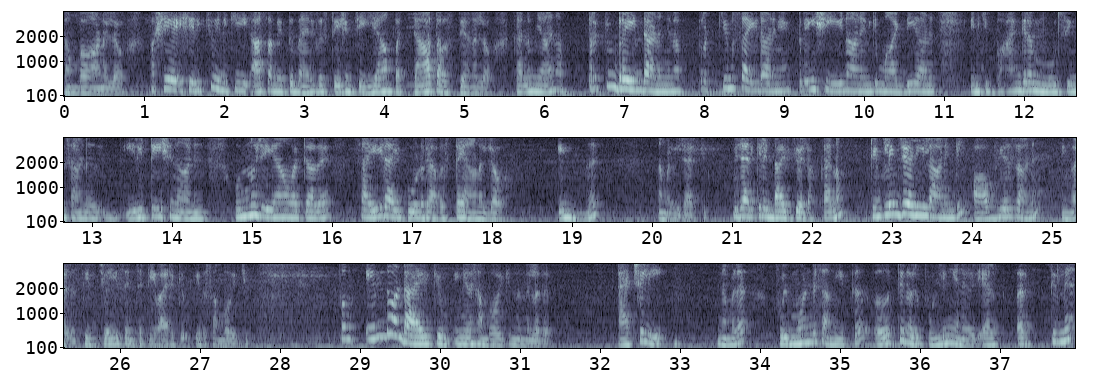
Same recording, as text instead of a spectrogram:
സംഭവമാണല്ലോ പക്ഷേ ശരിക്കും എനിക്ക് ആ സമയത്ത് മാനിഫെസ്റ്റേഷൻ ചെയ്യാൻ പറ്റാത്ത അവസ്ഥയാണല്ലോ. കാരണം ഞാൻ അത്രയ്ക്കും ഡ്രെയിൻഡാണ് ഞാൻ അത്രയ്ക്കും സൈഡാണ് ഞാൻ ഇത്രയും ക്ഷീണാണ് എനിക്ക് മടിയാണ് എനിക്ക് ഭയങ്കര മൂഡ് സിങ്സ് ആണ് ഇറിറ്റേഷനാണ് ഒന്നും ചെയ്യാൻ പറ്റാതെ സൈഡായി പോകുന്ന ഒരു അവസ്ഥയാണല്ലോ എന്ന് നമ്മൾ വിചാരിക്കും. വിചാരിക്കലുണ്ടായിരിക്കുമല്ലോ കാരണം ട്വിൻ ഫ്ലെയിം ജേണിയിലാണെങ്കിൽ ഓബ്വിയസ് ആണ്. നിങ്ങൾ സ്പിരിച്വലി സെൻസിറ്റീവ് ആയിരിക്കും. ഇത് സംഭവിക്കും. അപ്പം എന്തുകൊണ്ടായിരിക്കും ഇങ്ങനെ സംഭവിക്കുന്നെന്നുള്ളത് ആക്ച്വലി നമ്മൾ ഫുൾ മൂണിന്റെ സമയത്ത് ഏർത്തിനൊരു പുള്ളിങ് എനർജി എർത്തിന്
